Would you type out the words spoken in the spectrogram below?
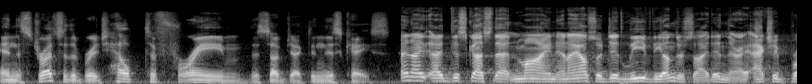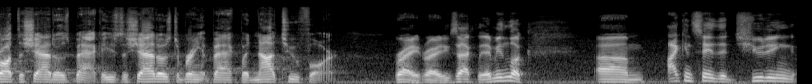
and the struts of the bridge help to frame the subject in this case. And I, I discussed that in mine, and I also did leave the underside in there. I actually brought the shadows back. I used the shadows to bring it back, but not too far. Right, right, exactly. I mean, look, um, I can say that shooting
